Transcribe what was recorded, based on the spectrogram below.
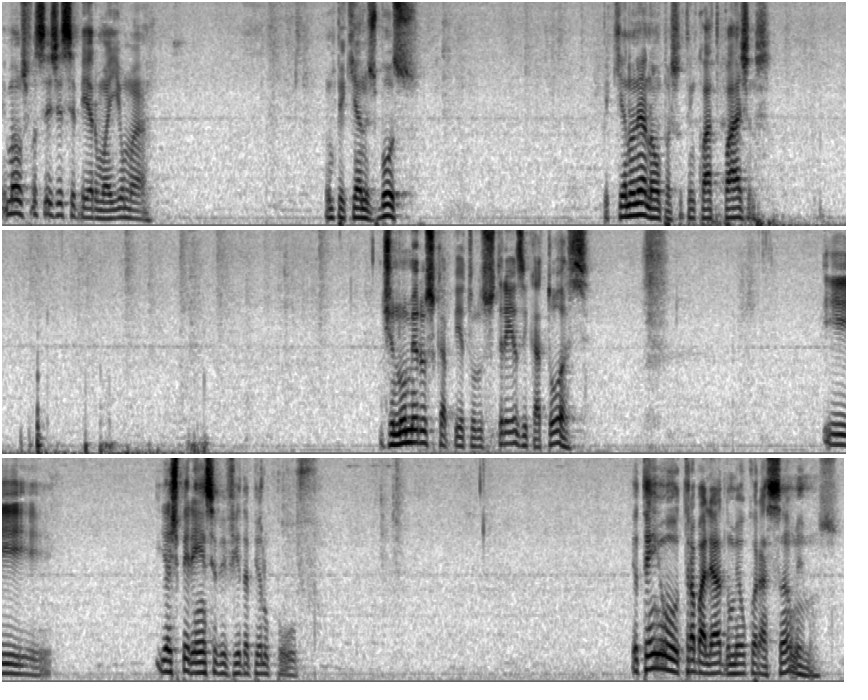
Irmãos, vocês receberam aí uma um pequeno esboço? Pequeno não é não, pastor, tem quatro páginas. De Números capítulos 13 e 14. E, e a experiência vivida pelo povo. Eu tenho trabalhado no meu coração, irmãos,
